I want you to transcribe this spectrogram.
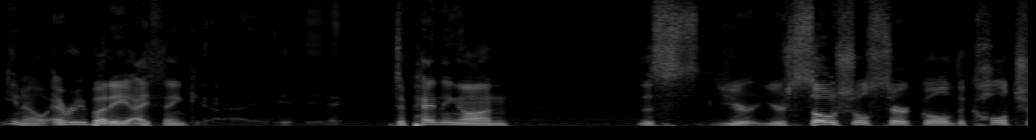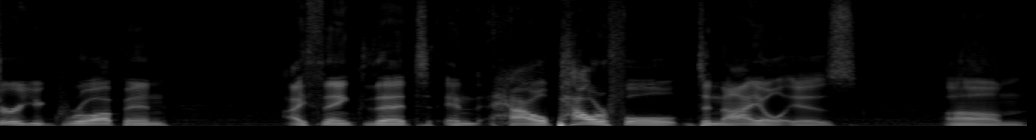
you know everybody I think uh, depending on this your your social circle, the culture you grew up in, I think that and how powerful denial is. Um,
